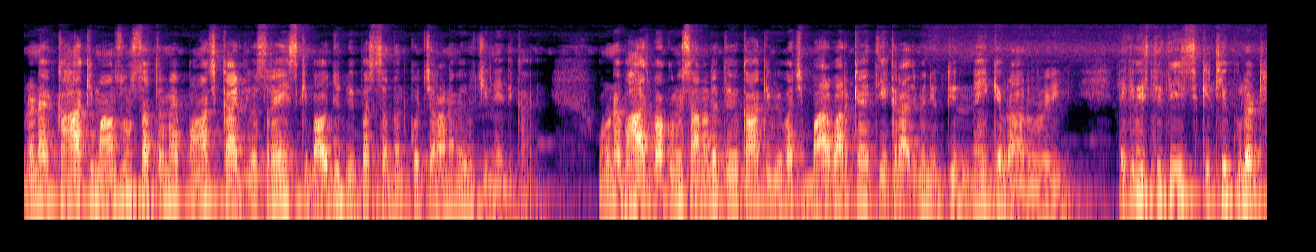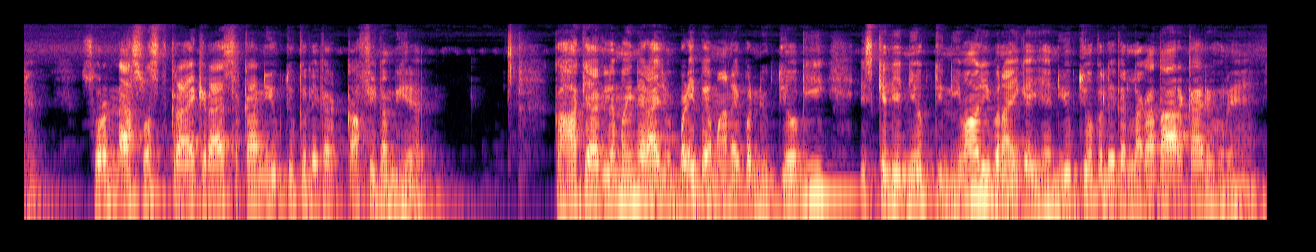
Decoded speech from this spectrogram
उन्होंने कहा कि मानसून सत्र में पाँच कार्य दिवस रहे, इसके बावजूद विपक्ष सदन को चलाने में रुचि नहीं दिखाई। उन्होंने भाजपा को निशाना देते हुए कहा कि विपक्ष बार बार कहती है कि राज्य में नियुक्ति नहीं के हो रही, लेकिन स्थिति इसकी ठीक उलट है। सोरेन ने आश्वस्त कराया कि राज्य सरकार नियुक्तियों को लेकर काफ़ी गंभीर है। कहा कि अगले महीने राज्य में बड़े पैमाने पर नियुक्ति होगी। इसके लिए नियुक्ति नियमावली बनाई गई है। नियुक्तियों को लेकर लगातार कार्य हो रहे हैं।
